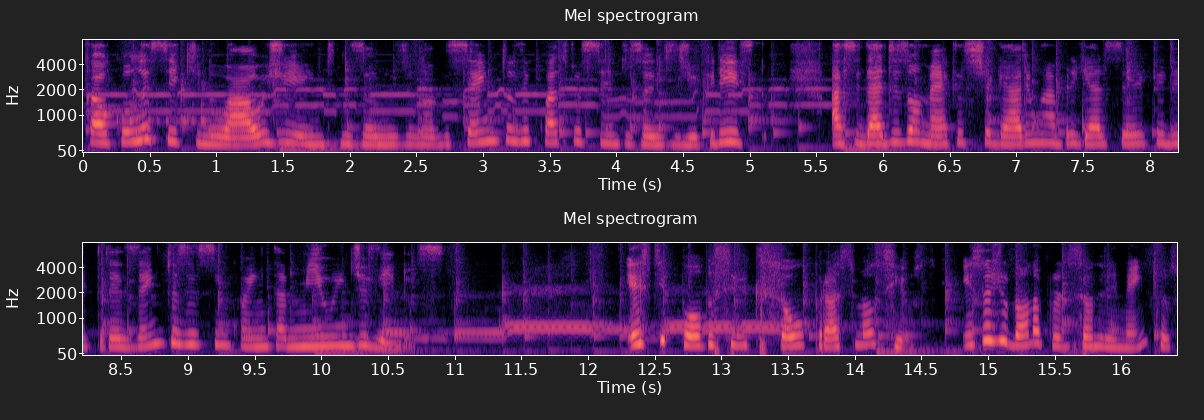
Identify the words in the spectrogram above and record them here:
Calcula-se que no auge, entre os anos de 900 e 400 a.C., as cidades olmecas chegaram a abrigar cerca de 350 mil indivíduos. Este povo se fixou próximo aos rios. Isso ajudou na produção de alimentos?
